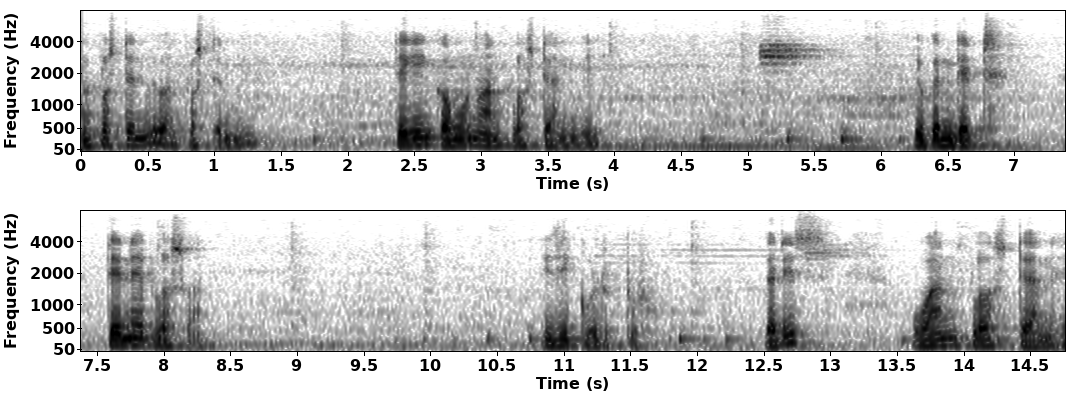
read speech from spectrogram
1 plus tan b 1 plus tan b taking common 1 plus tan b you can get tan a plus 1 is equal to 2 that is 1 plus tan a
